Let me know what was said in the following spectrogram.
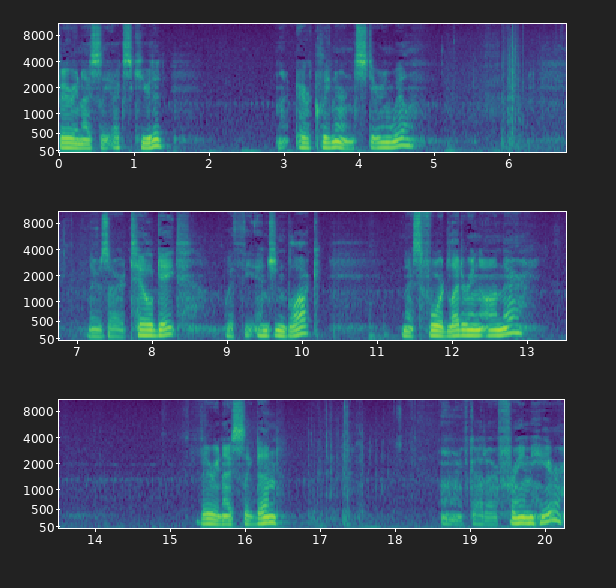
very nicely executed air cleaner and steering wheel. There's our tailgate with the engine block. Nice Ford lettering on there. Very nicely done. And we've got our frame here.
